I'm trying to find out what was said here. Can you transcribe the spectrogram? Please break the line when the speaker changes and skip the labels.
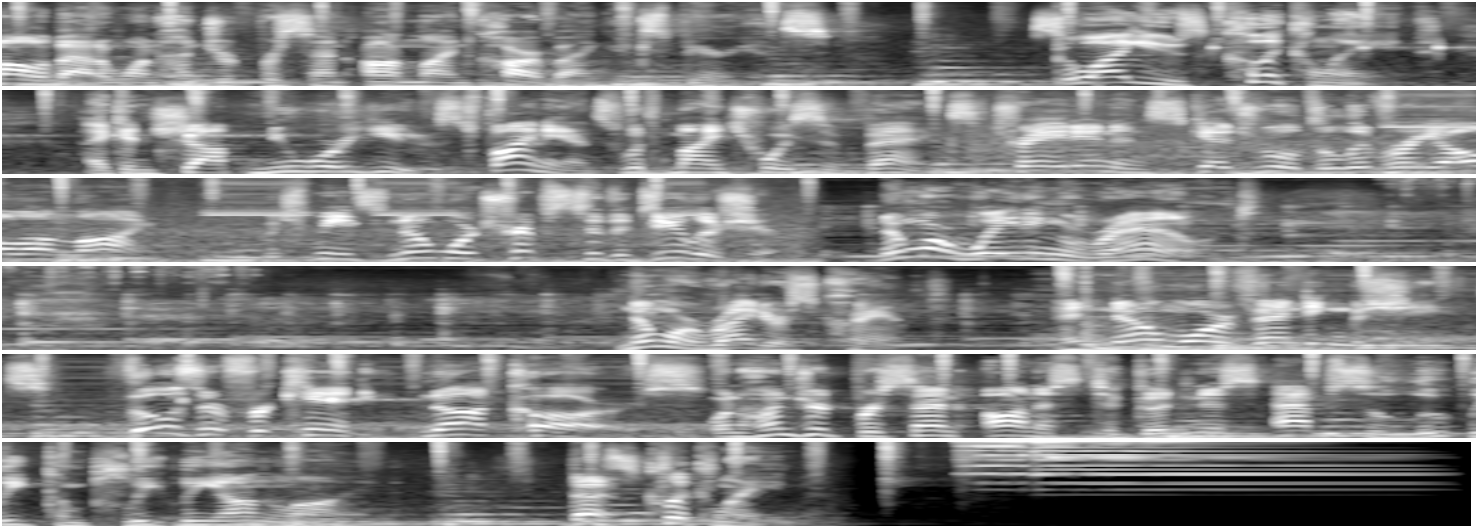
I'm all about a 100% online car buying experience. So I use ClickLane. I can shop new or used, finance with my choice of banks, trade in and schedule delivery all online, which means no more trips to the dealership, no more waiting around, no more writer's cramp, and no more vending machines. Those are for candy, not cars. 100% honest to goodness, absolutely, completely online. That's ClickLane.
